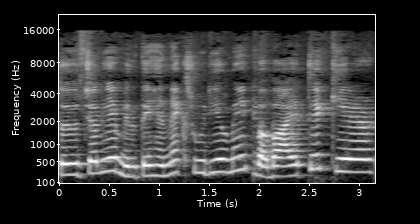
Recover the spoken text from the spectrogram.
तो चलिए मिलते हैं नेक्स्ट वीडियो में। Bye take care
